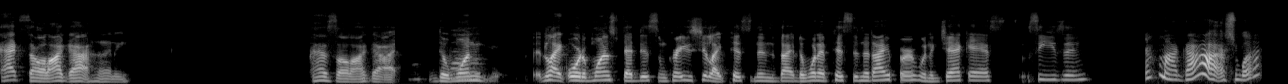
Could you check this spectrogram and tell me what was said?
That's all I got, honey. That's all I got. The oh. one, like, or the ones that did some crazy shit, like pissing in the diaper. The one that pissed in the diaper when the jackass season. Oh my gosh, what?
